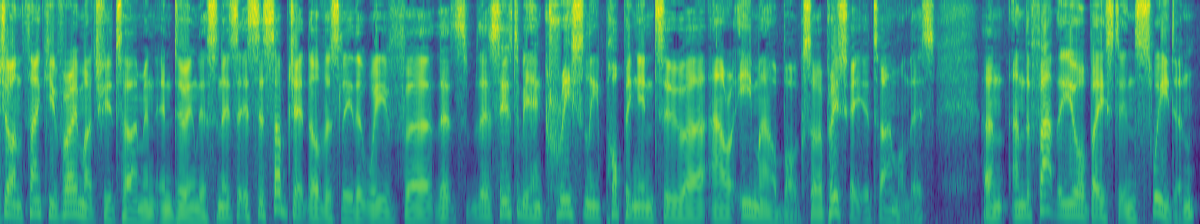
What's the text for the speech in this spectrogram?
Jon, thank you very much for your time in, in doing this. And it's, it's a subject, obviously, that we've uh, that's, that seems to be increasingly popping into uh, our email box. So I appreciate your time on this. And, and the fact that you're based in Sweden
